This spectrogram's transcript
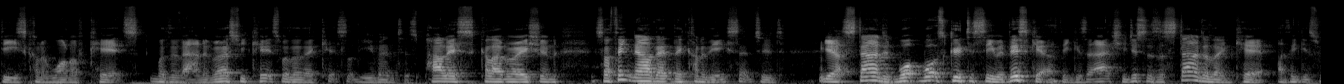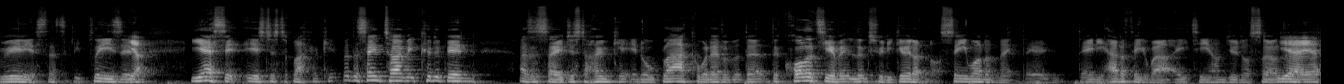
these kind of one-off kits, whether they're anniversary kits, whether they're kits like the Juventus Palace collaboration. So I think now that they're kind of the accepted yeah. standard. What what's good to see with this kit, I think, is that actually just as a standalone kit, I think it's really aesthetically pleasing. Yeah yes, it is just a blackout kit, but at the same time, it could have been, as I say, just a home kit in all black or whatever. But the the quality of it looks really good. I've not seen one, and they they, they only had a thing about eighteen hundred or so. Yeah, yeah.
